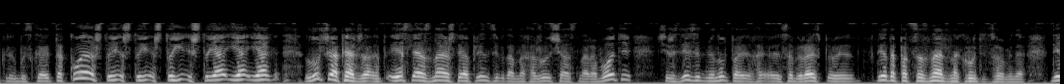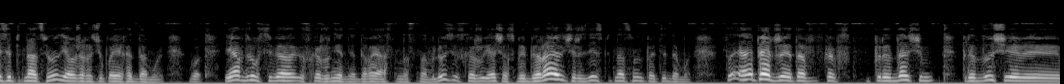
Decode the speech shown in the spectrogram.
как бы сказать, такое, что, что, что, что я, я, я лучше, опять же, если я знаю, что я, в принципе, там нахожусь сейчас на работе, через 10 минут э, собираюсь, где-то подсознательно крутится у меня, 10-15 минут я уже хочу поехать домой. Вот. Я вдруг себя скажу, нет, нет, давай я остановлюсь и скажу, я сейчас выбираю через 10-15 минут пойти домой. Опять же, это как в предыдущем, предыдущем э,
